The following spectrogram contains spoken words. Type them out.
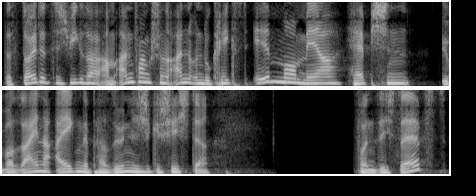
das deutet sich, wie gesagt, am Anfang schon an und du kriegst immer mehr Häppchen über seine eigene persönliche Geschichte. Von sich selbst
